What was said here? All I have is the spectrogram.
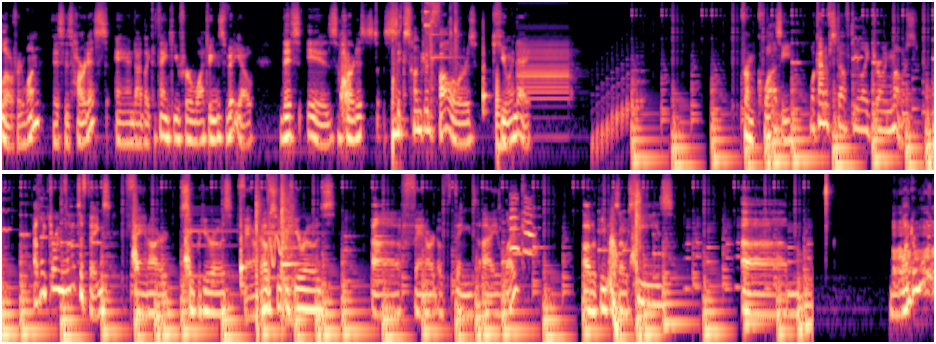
Hello everyone, this is Heartist, and I'd like to thank you for watching this video. This is Heartist's 600 followers Q&A. From Quasi, what kind of stuff do you like drawing most? I like drawing lots of things. Fan art, superheroes, fan art of superheroes, uh, fan art of things I like, other people's OCs, um, Wonder Woman?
